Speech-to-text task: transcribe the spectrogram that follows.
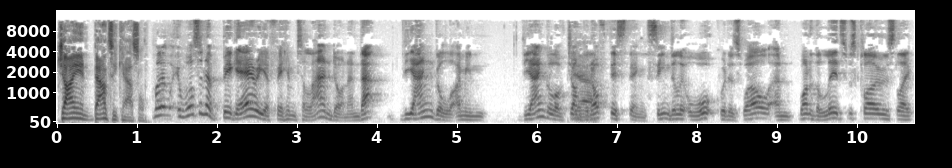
giant bouncy castle. Well, it, it wasn't a big area for him to land on, and that the angle. I mean, the angle of jumping Yeah. off this thing seemed a little awkward as well, and one of the lids was closed. Like,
